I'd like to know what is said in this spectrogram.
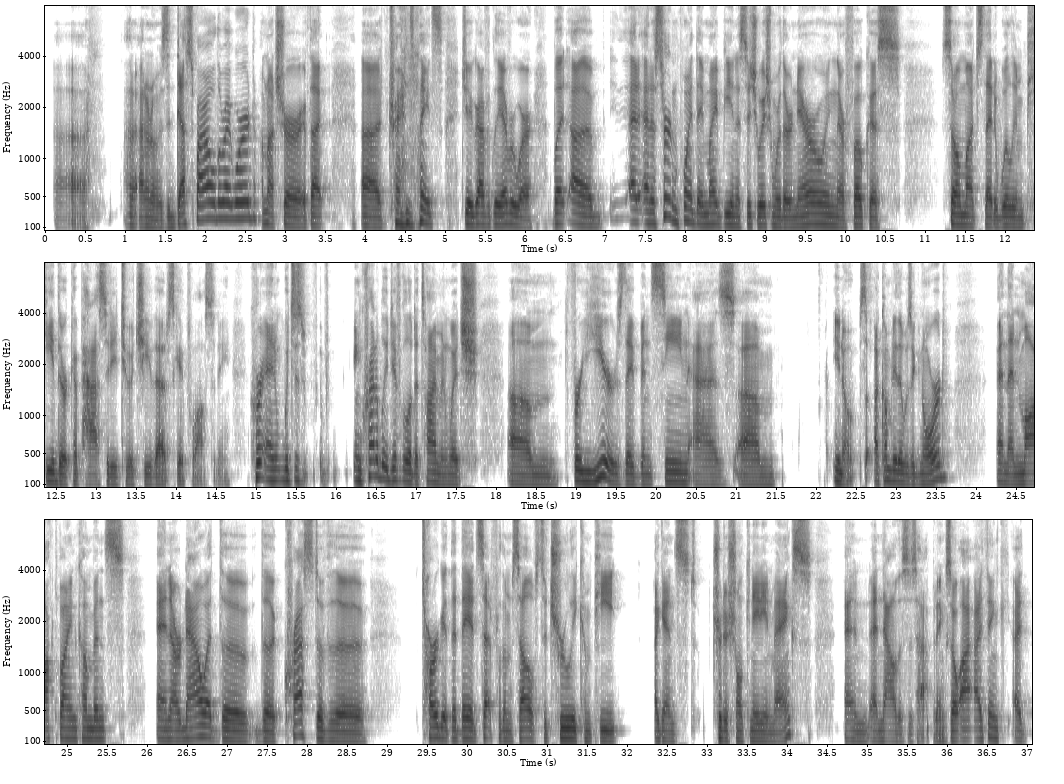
uh, I don't know, is a death spiral the right word? I'm not sure if that uh, translates geographically everywhere. But uh, at, at, a certain point, they might be in a situation where they're narrowing their focus so much that it will impede their capacity to achieve that escape velocity, and which is incredibly difficult at a time in which, um, for years, they've been seen as, um, you know, a company that was ignored and then mocked by incumbents, and are now at the the crest of the target that they had set for themselves to truly compete against traditional Canadian banks, and and now this is happening. So I, I think I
